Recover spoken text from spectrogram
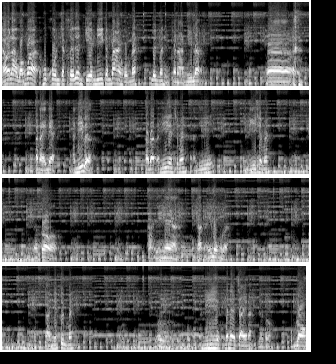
เอาล่ะหวังว่าทุกคนจะเคยเล่นเกมนี้กันบ้างผมนะ เล่นมาถึงขนาดนี้แล้ว เอ่ออันไหนเนี่ย อันนี้เหรอถาดันอันนี้ใช่ไหมอันนี้อย่างนี้ใช่ไหมแล้วก็ถักยังไงอะถักอันนี้ลงเหรออันนี้ขึ้นไหมเออผมอันนี้ไม่แน่ใจนะ เดี๋ยวเดี๋ยวผมลอง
